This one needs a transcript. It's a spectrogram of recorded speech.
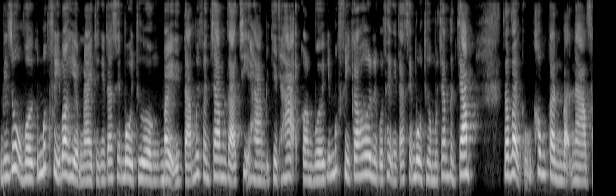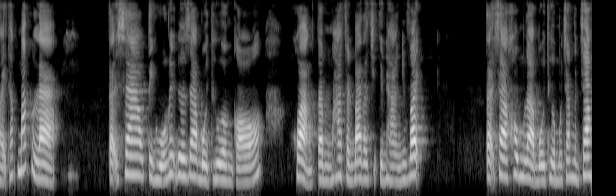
ví dụ với cái mức phí bảo hiểm này thì người ta sẽ bồi thường 7 đến 80% giá trị hàng bị thiệt hại, còn với cái mức phí cao hơn thì có thể người ta sẽ bồi thường 100%. Do vậy cũng không cần bạn nào phải thắc mắc là tại sao tình huống lại đưa ra bồi thường có khoảng tầm 2 phần 3 giá trị tiền hàng như vậy. Tại sao không là bồi thường 100%?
